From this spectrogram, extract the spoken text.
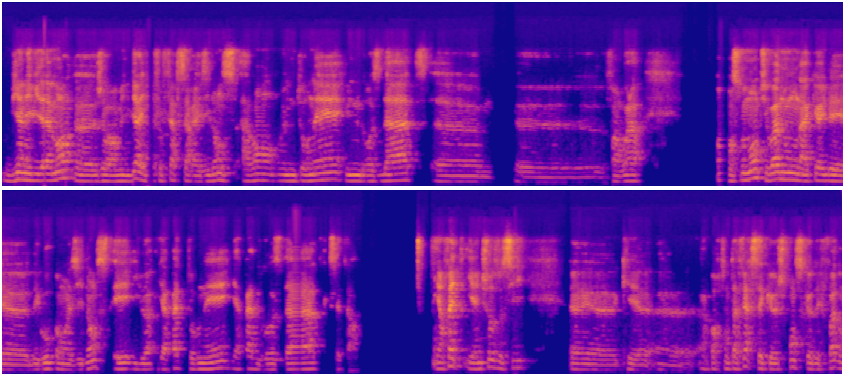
bien évidemment, euh, j'aurais envie de dire, il faut faire sa résidence avant une tournée, une grosse date. Euh, enfin voilà. En ce moment, tu vois, nous, on accueille des, des groupes en résidence et il n'y a, pas de tournée, il n'y a pas de grosse date, etc. Et en fait, il y a une chose aussi euh, qui est euh, importante à faire, c'est que je pense que des fois, dans,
